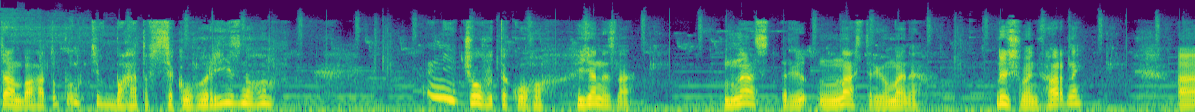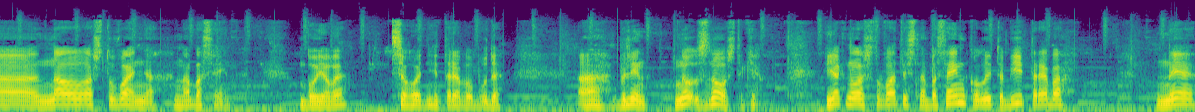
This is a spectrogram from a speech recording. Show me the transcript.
Там багато пунктів, багато всякого різного. Нічого такого. Я не знаю. Настрій, настрій у мене більш-менш гарний. А, налаштування на басейн бойове. Сьогодні треба буде. А, блін, ну знову ж таки, як налаштуватись на басейн, коли тобі треба не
